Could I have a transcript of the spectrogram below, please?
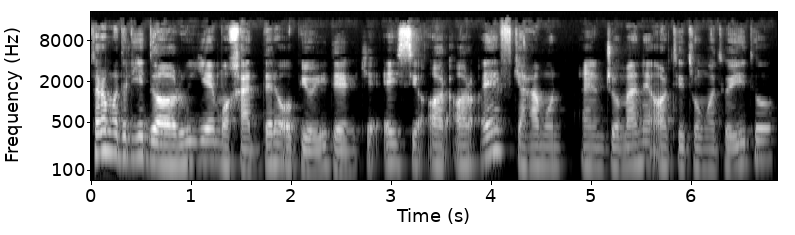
ترامادول یه داروی مخدر اوپیوئیده که ACR RF که همون انجمن آرتریت روماتوئید و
